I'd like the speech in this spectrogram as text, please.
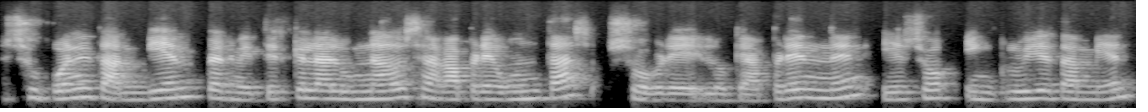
supone también permitir que el alumnado se haga preguntas sobre lo que aprenden y eso incluye también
